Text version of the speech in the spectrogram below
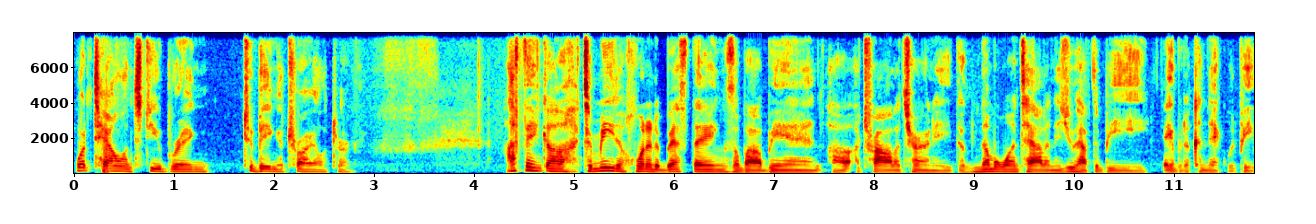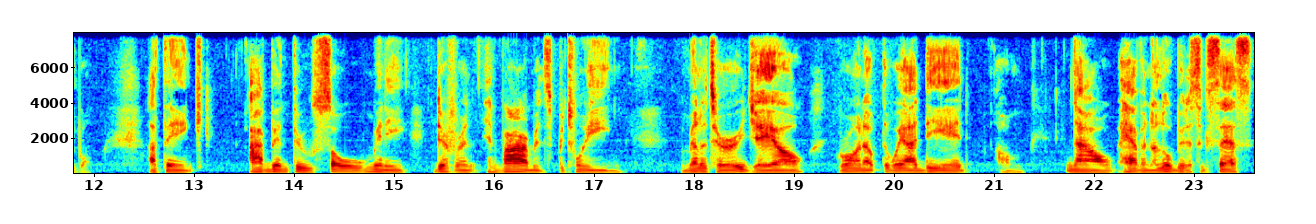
What talents do you bring to being a trial attorney? I think, uh, to me, the, one of the best things about being uh, a trial attorney, the number one talent is you have to be able to connect with people. I think I've been through so many different environments between military, jail, growing up the way I did, um, now having a little bit of success.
